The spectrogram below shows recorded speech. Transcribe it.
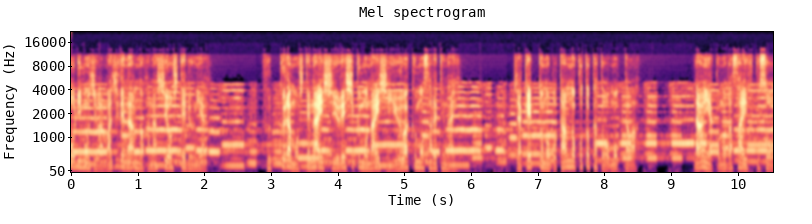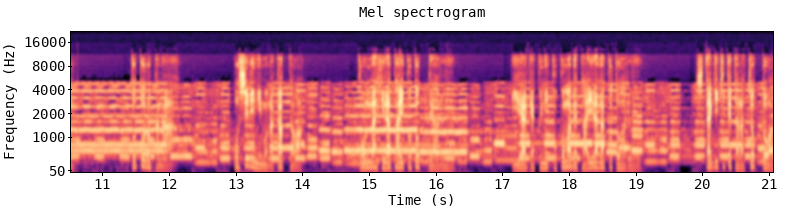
煽り文字はマジで何の話をしてるんや。ふっくらもしてないし嬉しくもないし誘惑もされてない。ジャケットのボタンのことかと思ったわ。なんやこのダサい服装。トトロかな？お尻にもなかったわ。こんな平たいことってある。いや逆にここまで平らなことある。下着着てたらちょっとは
